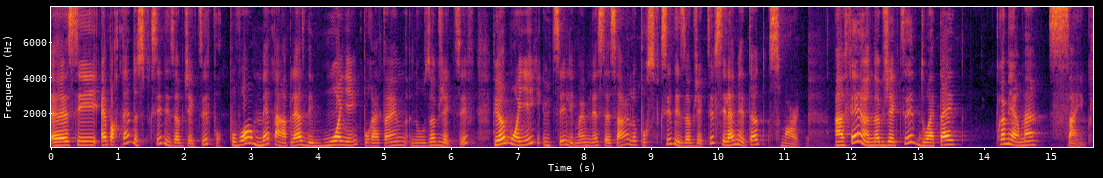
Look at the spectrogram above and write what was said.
Euh, c'est important de se fixer des objectifs pour pouvoir mettre en place des moyens pour atteindre nos objectifs. Puis un moyen utile et même nécessaire pour se fixer des objectifs, c'est la méthode SMART. En fait, un objectif doit être premièrement simple.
